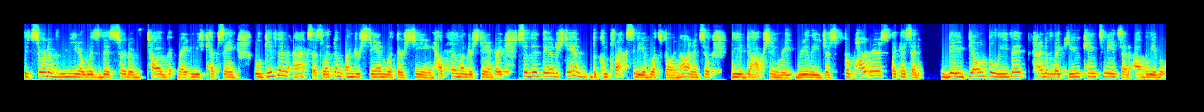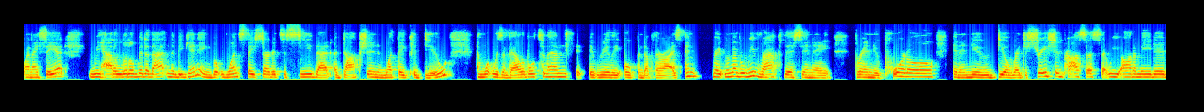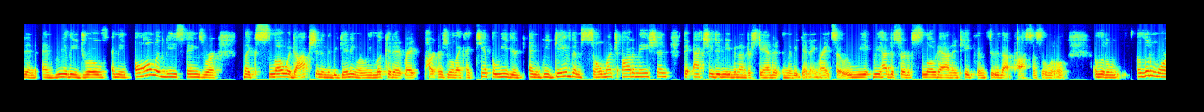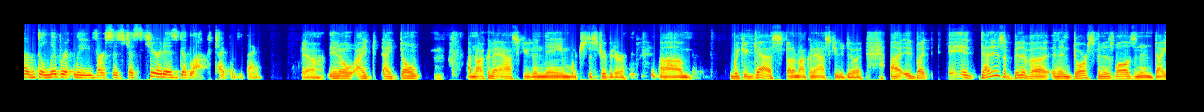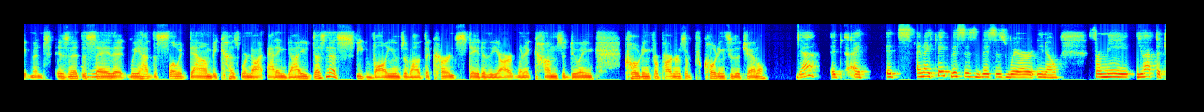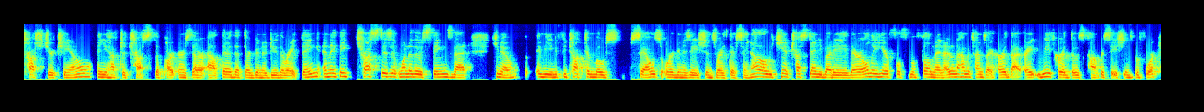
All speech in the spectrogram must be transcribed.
it sort of you know was this sort of tug right? And we kept saying well give them access. Let them understand what they're seeing. Help them understand right? So that they understand the complexity of what's going on. And so the adoption rate really just for partners like i said they don't believe it, kind of like you came to me and said, I'll believe it when I see it. We had a little bit of that in the beginning, but once they started to see that adoption and what they could do and what was available to them, it, it really opened up their eyes. And right, remember, we wrap this in a brand new portal and a new deal registration process that we automated and, and really drove. I mean, all of these things were like slow adoption in the beginning when we look at it, right? Partners were like, I can't believe you're, and we gave them so much automation, they actually didn't even understand it in the beginning, right? So we, we had to sort of slow down and take them through that process a little, a little, a little more deliberately versus just here it is, good luck type of thing. Yeah. You know, I, I don't I'm not going to ask you to name which distributor. Um, we could guess, but I'm not going to ask you to do it. Uh, it but it, that is a bit of a, an endorsement as well as an indictment, isn't it, to mm-hmm. say that we had to slow it down because we're not adding value? Doesn't that speak volumes about the current state of the art when it comes to doing quoting for partners or quoting through the channel? Yeah, it, I it's and i think this is this is where you know for me you have to trust your channel and you have to trust the partners that are out there that they're going to do the right thing. And i think trust isn't one of those things that you know i mean if you talk to most sales organizations right they're saying oh we can't trust anybody. They're only here for fulfillment. I don't know how many times i heard that right? We've heard those conversations before.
